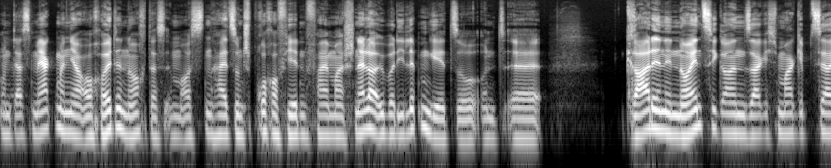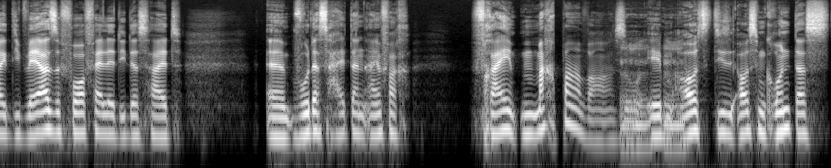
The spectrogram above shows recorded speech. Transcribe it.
Und das merkt man ja auch heute noch, dass im Osten halt so ein Spruch auf jeden Fall mal schneller über die Lippen geht. So. Und äh, gerade in den 90ern, sage ich mal, gibt es ja diverse Vorfälle, die das halt, äh, wo das halt dann einfach frei machbar war. So Mhm, eben mhm. aus, die, aus dem Grund, dass,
